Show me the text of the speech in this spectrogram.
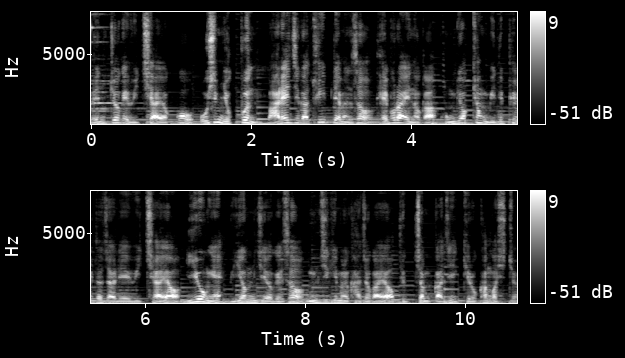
왼쪽에 위치하였고 56분 마레즈가 투입되면서 데브라이너가 공격형 미드필더 자리에 위치하여 리옹의 위험 지역에서 움직임을 가져가여 득점까지 기록한 것이죠.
